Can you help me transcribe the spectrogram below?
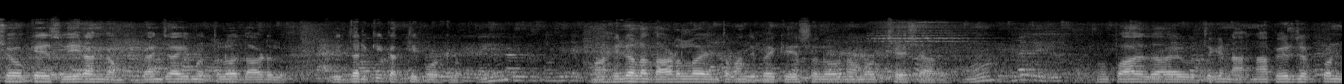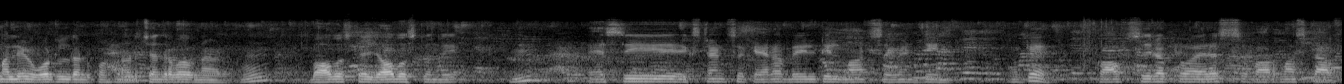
showcase వీరంగం గంజాయి మత్తులో దాడులు ఇద్దరికి కత్తిపోట్లు ఉం? మహిళల దాడుల్లో ఎంతమందిపై కేసులు నమోదు చేశారు ఉం? ఉపాధ్యాయ వృత్తికి నా నా పేరు చెప్పుకొని మళ్ళీ ఓట్లు దండుకుంటున్నాడు చంద్రబాబు నాయుడు. బాబు వస్తే జాబ్ వస్తుంది. ఎస్సీ ఎక్స్టెంట్స్ కేరా bail till March seventeen. Okay? Cough syrup virus pharma staff.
